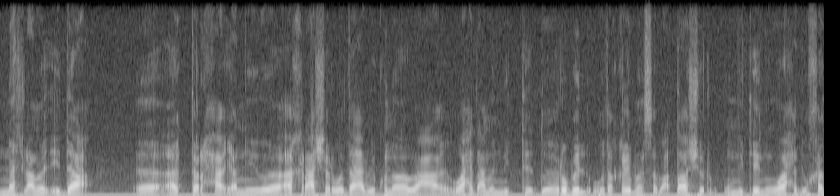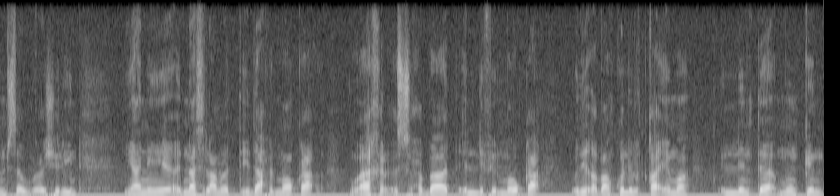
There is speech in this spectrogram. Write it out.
الناس اللي عملت إيداع أكتر يعني آخر عشر ودائع بيكون واحد عمل مية روبل وتقريبا سبعتاشر وميتين وواحد وخمسة وعشرين. يعني الناس اللي عملت إيداع في الموقع وآخر السحوبات اللي في الموقع. ودي طبعا كل القائمة اللي أنت ممكن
